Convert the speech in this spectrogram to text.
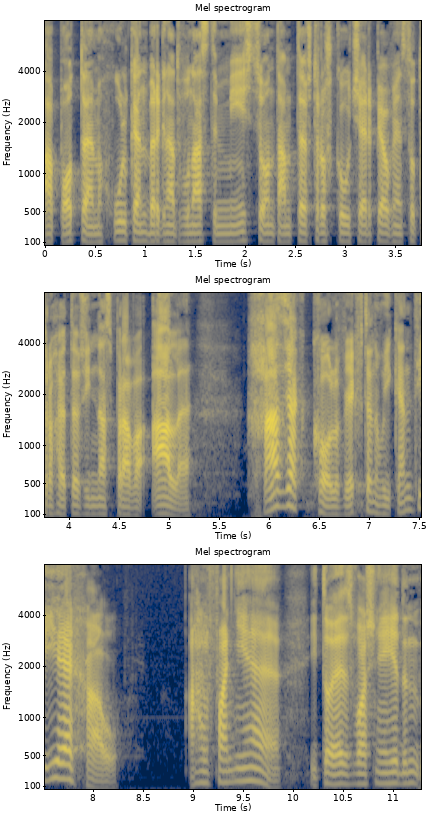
a potem Hulkenberg na 12 miejscu, on tam też troszkę ucierpiał, więc to trochę też inna sprawa, ale Haz jakkolwiek w ten weekend jechał. Alfa nie. I to jest właśnie jeden,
